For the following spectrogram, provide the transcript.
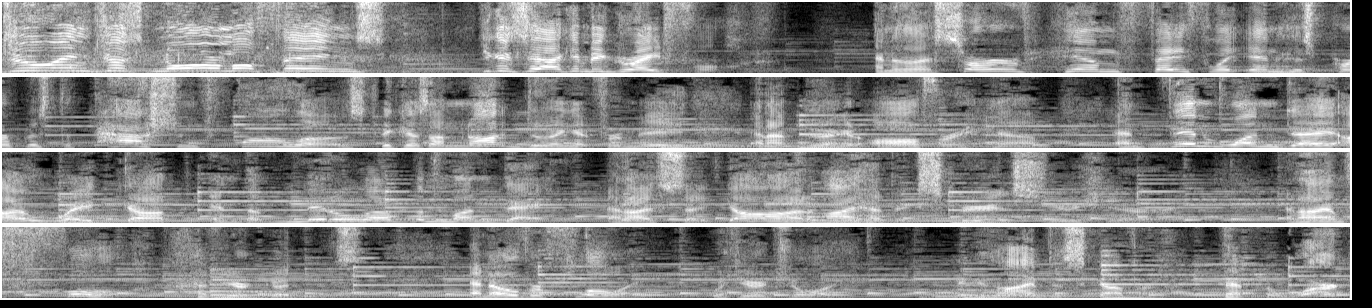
doing just normal things, you can say, I can be grateful. And as I serve Him faithfully in His purpose, the passion follows because I'm not doing it for me and I'm doing it all for Him. And then one day I wake up in the middle of the mundane and I say, God, I have experienced you here and I am full of your goodness and overflowing with your joy because I've discovered that the work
